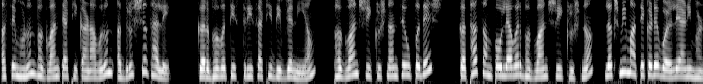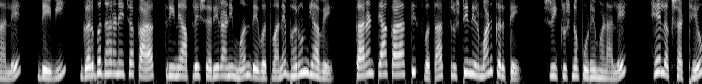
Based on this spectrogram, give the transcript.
असे म्हणून भगवान त्या ठिकाणावरून अदृश्य झाले. गर्भवती स्त्रीसाठी दिव्य नियम भगवान श्रीकृष्णांचे उपदेश कथा संपवल्यावर भगवान श्रीकृष्ण लक्ष्मी मातेकडे वळले आणि म्हणाले देवी गर्भधारणेच्या काळात स्त्रीने आपले शरीर आणि मन देवत्वाने भरून घ्यावे कारण त्या काळात ती स्वतःच सृष्टी निर्माण करते. श्रीकृष्ण पुढे म्हणाले हे लक्षात ठेव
